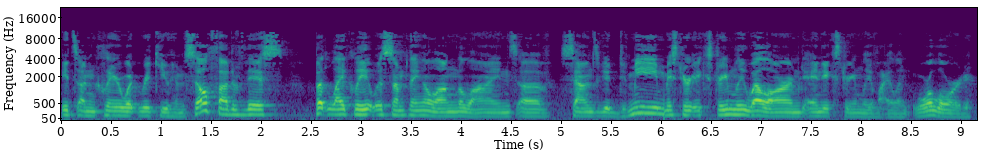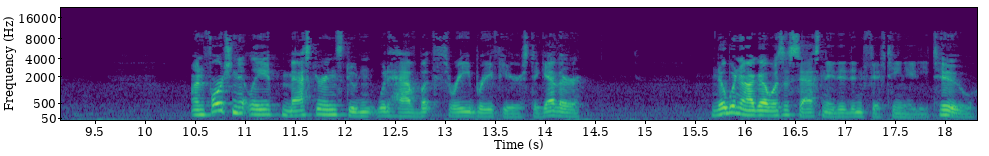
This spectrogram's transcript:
It's unclear what Rikyu himself thought of this, but likely it was something along the lines of, sounds good to me, Mr. Extremely Well Armed and Extremely Violent Warlord. Unfortunately, master and student would have but three brief years together. Nobunaga was assassinated in 1582.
